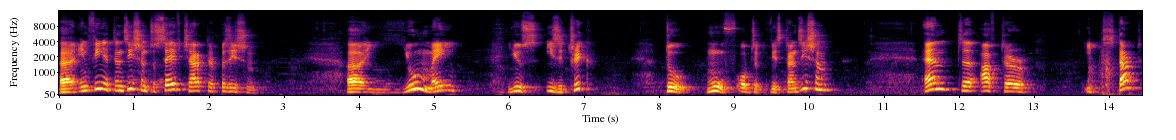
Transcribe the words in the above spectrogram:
Uh, infinite transition to save character position. Uh, you may use easy trick to move object with transition and uh, after it start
